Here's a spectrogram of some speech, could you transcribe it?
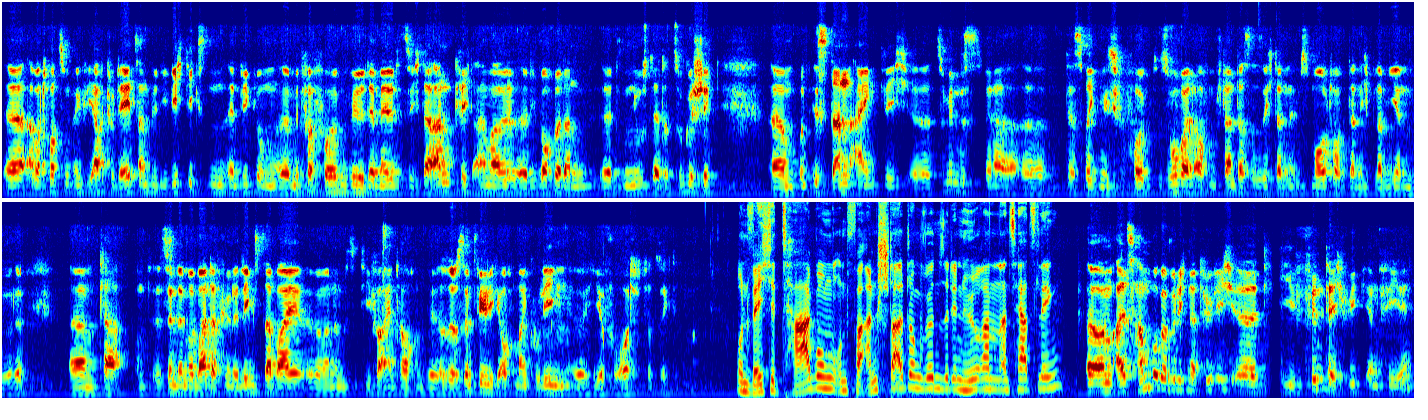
äh, aber trotzdem irgendwie up-to-date sein will, die wichtigsten Entwicklungen äh, mitverfolgen will, der meldet sich da an, kriegt einmal äh, die Woche dann äh, diesen Newsletter zugeschickt ähm, und ist dann eigentlich, äh, zumindest wenn er das regelmäßig verfolgt, so weit auf dem Stand, dass er sich dann im Smalltalk dann nicht blamieren würde. Ähm, klar, und es sind immer weiterführende Links dabei, wenn man ein bisschen tiefer eintauchen will. Also das empfehle ich auch meinen Kollegen hier vor Ort tatsächlich immer. Und welche Tagungen und Veranstaltungen würden Sie den Hörern ans Herz legen? Ähm, als Hamburger würde ich natürlich äh, die Fintech Week empfehlen.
